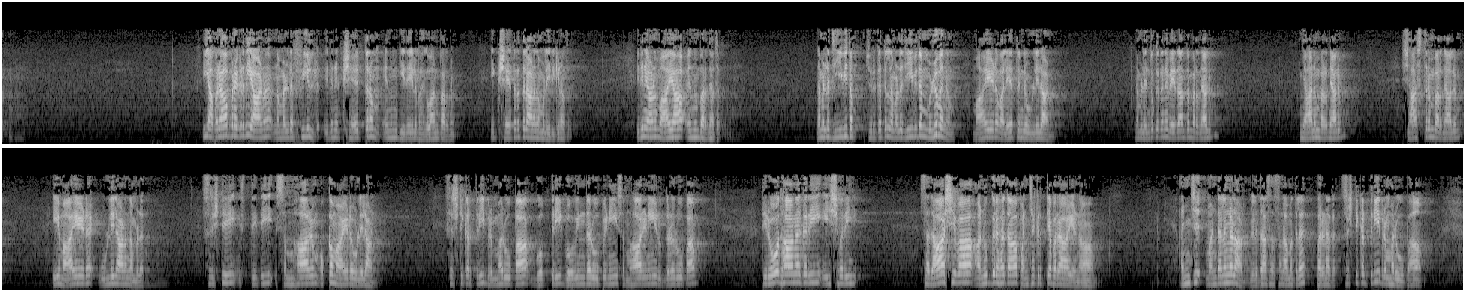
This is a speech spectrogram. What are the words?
ഈ അപരാപ്രകൃതിയാണ് നമ്മളുടെ ഫീൽഡ് ഇതിന് ക്ഷേത്രം എന്നും ഗീതയിൽ ഭഗവാൻ പറഞ്ഞു. ഈ ക്ഷേത്രത്തിലാണ് നമ്മൾ ഇരിക്കുന്നത്. ഇതിനെയാണ് മായ എന്നും പറഞ്ഞത്. നമ്മളുടെ ജീവിതം ചുരുക്കത്തിൽ നമ്മളുടെ ജീവിതം മുഴുവനും മായയുടെ വലയത്തിന്റെ ഉള്ളിലാണ്. നമ്മൾ എന്തൊക്കെ തന്നെ വേദാന്തം പറഞ്ഞാലും ജ്ഞാനം പറഞ്ഞാലും ശാസ്ത്രം പറഞ്ഞാലും ഈ മായയുടെ ഉള്ളിലാണ് നമ്മൾ. സൃഷ്ടി സ്ഥിതി സംഹാരം ഒക്കെ മായയുടെ ഉള്ളിലാണ്. സൃഷ്ടികർത്തി ബ്രഹ്മരൂപ ഗോപ്ത്രി ഗോവിന്ദരൂപിണി സംഹാരിണി രുദ്രരൂപ തിരോധാനകരി ഈശ്വരി സദാശിവ അനുഗ്രഹത പഞ്ചകൃത്യപരായണ. അഞ്ച് മണ്ഡലങ്ങളാണ് ലളിതാ സഹസ്രനാമത്തിൽ പറയണത്. സൃഷ്ടികർത്തി ബ്രഹ്മരൂപ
